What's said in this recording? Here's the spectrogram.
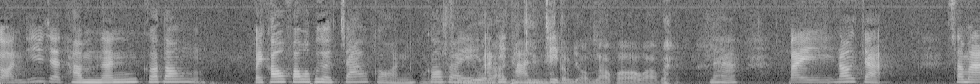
ก่อนที่จะทำนั้นก็ต้องไปเข้าเฝ้าพระพุทธเจ้าก่อน ก็ไปมีเวอลธิษฐานจริงๆจิตต้องยอมรับเขาเอาว่าไปนะคะ ไปนอกจากสมา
